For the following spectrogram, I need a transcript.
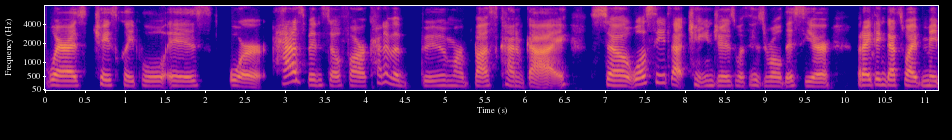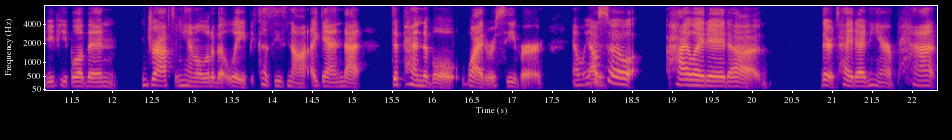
whereas Chase Claypool is or has been so far kind of a boom or bust kind of guy. So we'll see if that changes with his role this year. But I think that's why maybe people have been drafting him a little bit late because he's not, again, that dependable wide receiver. And we yeah. also highlighted uh, their tight end here, Pat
